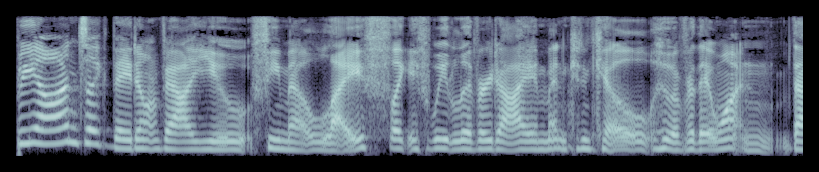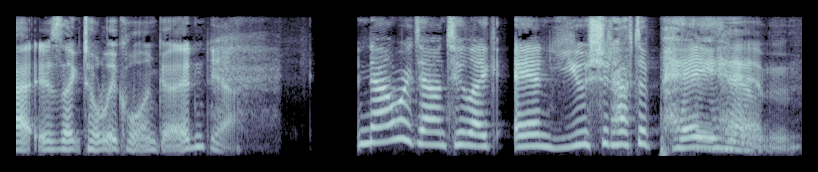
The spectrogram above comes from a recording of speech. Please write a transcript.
Beyond like they don't value female life. Like if we live or die and men can kill whoever they want, and that is like totally cool and good. yeah. Now we're down to like, and you should have to pay, Pay him. him.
